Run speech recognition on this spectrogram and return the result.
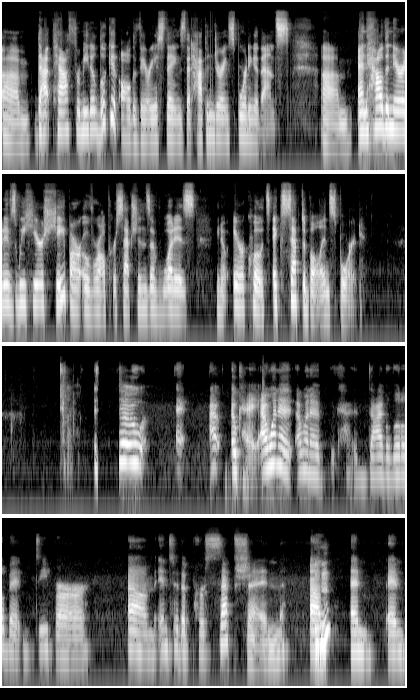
um, that path for me to look at all the various things that happen during sporting events um, and how the narratives we hear shape our overall perceptions of what is, you know, air quotes, acceptable in sport. So, I, okay, I want to I want to dive a little bit deeper um, into the perception um, mm-hmm. and and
